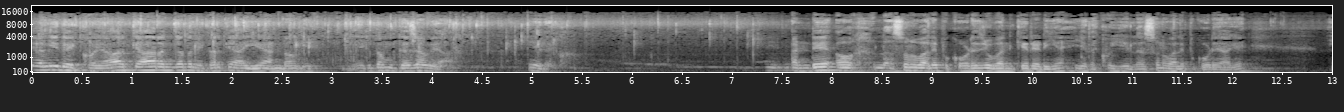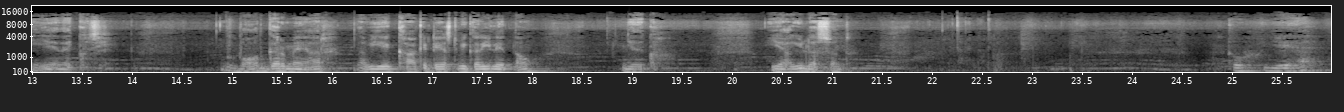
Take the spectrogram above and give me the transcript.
ये अभी देखो यार, क्या रंगत निकल के आई है अंडों की। एकदम गजब यार। ये देखो। अंडे और लहसुन वाले पकोड़े जो बन के रेडी हैं, ये देखो, ये लहसुन वाले पकोड़े आ गए। ये देखो जी। बहुत गर्म है यार। अभी एक खा के टेस्ट भी कर ही लेता हूँ। ये देखो। ये आ गई लहसुन। तो ये है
